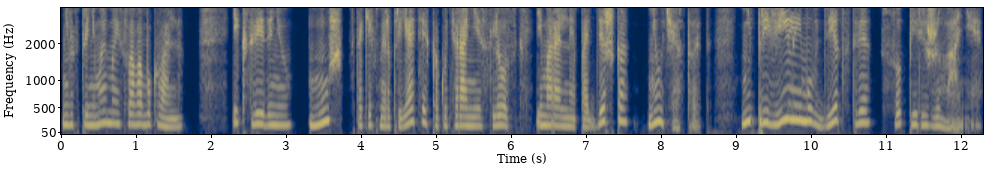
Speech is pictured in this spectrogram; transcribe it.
не воспринимай мои слова буквально. И к сведению, муж в таких мероприятиях, как утирание слез и моральная поддержка, не участвует. Не привили ему в детстве сопереживание.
